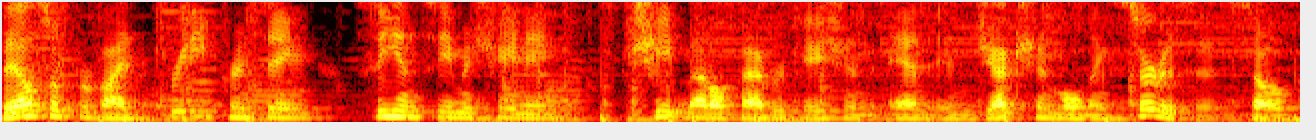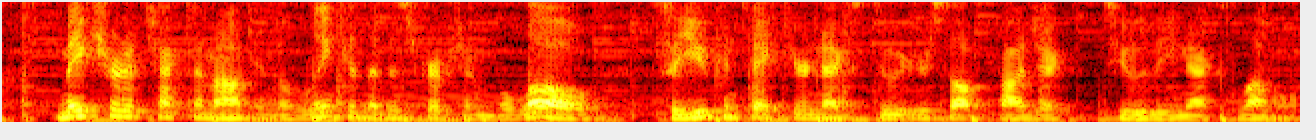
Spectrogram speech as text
They also provide 3D printing, CNC machining, sheet metal fabrication, and injection molding services. So make sure to check them out in the link in the description below so you can take your next do-it-yourself project to the next level.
